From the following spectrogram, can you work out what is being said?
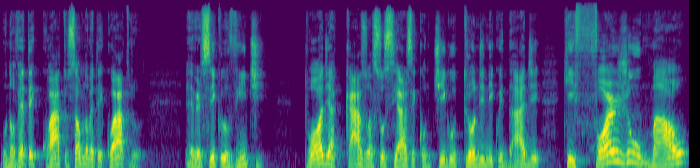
O 94, o Salmo 94, é, versículo 20. Pode acaso associar-se contigo o trono de iniquidade que forja o mal,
